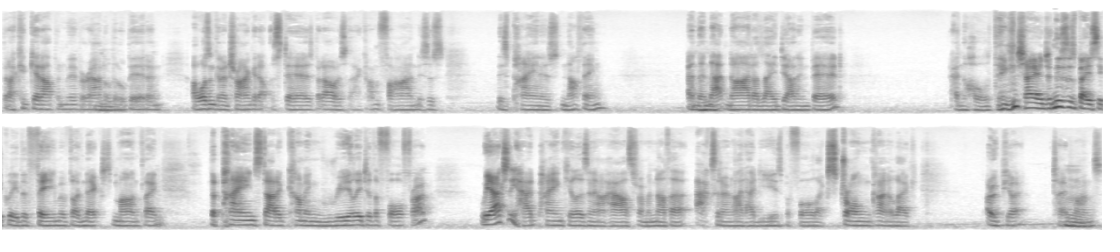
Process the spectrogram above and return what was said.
but I could get up and move around a mm. little bit. And I wasn't going to try and get up the stairs, but I was like, I'm fine. This is, this pain is nothing. And then mm. that night I laid down in bed and the whole thing changed. And this is basically the theme of the next month. Like the pain started coming really to the forefront. We actually had painkillers in our house from another accident I'd had years before, like strong kind of like opioid type mm. ones.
